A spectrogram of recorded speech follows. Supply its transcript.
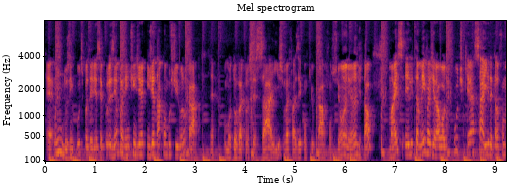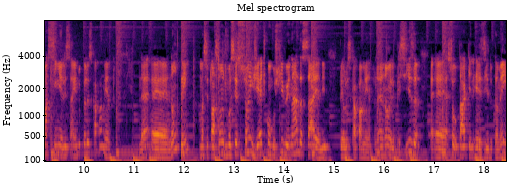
é, um dos inputs poderia ser, por exemplo, a gente injetar combustível no carro. Né? O motor vai processar isso, vai fazer com que o carro funcione, ande e tal, mas ele também vai gerar o output, que é a saída, aquela fumacinha ali saindo pelo escapamento. Né? É, não tem uma situação de você só injete combustível e nada sai ali pelo escapamento. Né? Não, ele precisa é, é soltar aquele resíduo também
